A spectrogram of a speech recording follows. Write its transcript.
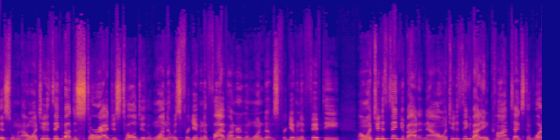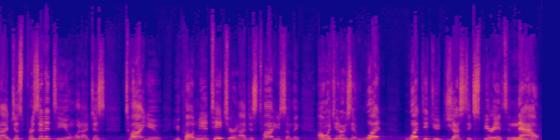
this woman. I want you to think about the story I just told you the one that was forgiven of 500, the one that was forgiven of 50. I want you to think about it now. I want you to think about it in context of what I just presented to you and what I just taught you. You called me a teacher and I just taught you something. I want you to understand what, what did you just experience? And now,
